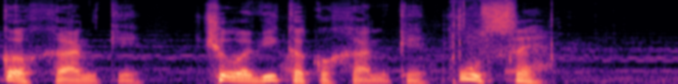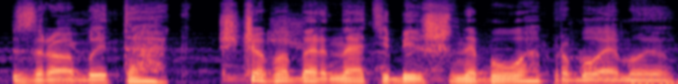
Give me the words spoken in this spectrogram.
коханки, чоловіка коханки. Усе. Зроби так, щоб Абернаті більше не була проблемою.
